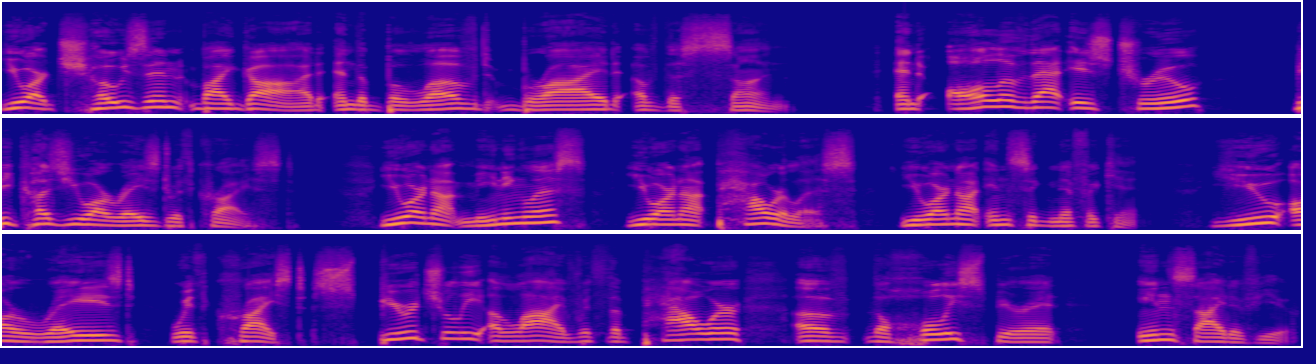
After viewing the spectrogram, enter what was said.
You are chosen by God and the beloved bride of the Son. And all of that is true because you are raised with Christ. You are not meaningless. You are not powerless. You are not insignificant. You are raised with Christ, spiritually alive with the power of the Holy Spirit inside of you.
